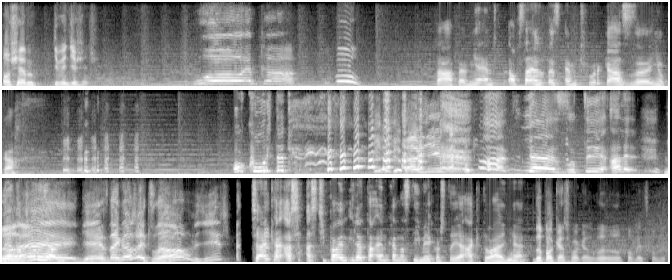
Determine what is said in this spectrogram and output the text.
8, 9, 10. Wow, MK! Uhu. Tak, pewnie M... obstawiam, że to jest M4 z Nuka. o kurde, ty... No widzisz? Jezu, ty, ale... No, Nie no, bulion. ej, nie jest najgorzej, co? Widzisz? Czekaj, aż, aż ci powiem, ile ta MK na Steamie kosztuje aktualnie. No pokaż, pokaż, no powiedz, powiedz.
